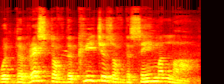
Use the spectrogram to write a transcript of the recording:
with the rest of the creatures of the same Allah.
